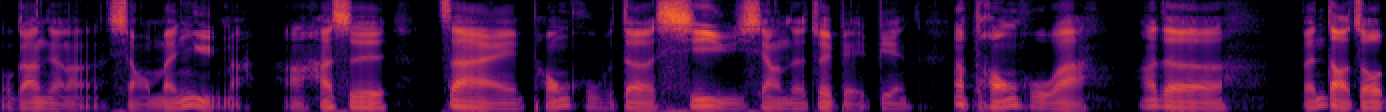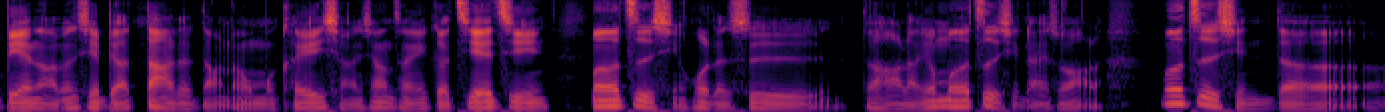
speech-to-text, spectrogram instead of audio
我刚刚讲了小门语嘛，啊，它是在澎湖的西屿乡的最北边。那澎湖啊，它的本岛周边啊，那些比较大的岛呢，我们可以想象成一个接近么字形，或者是都好了，用么字形来说好了。么字形的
